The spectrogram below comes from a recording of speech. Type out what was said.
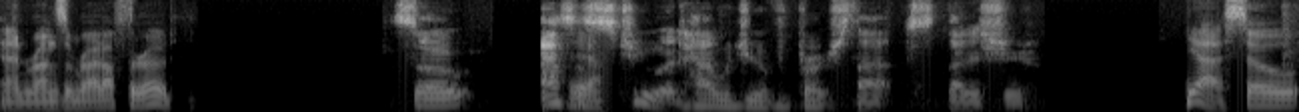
and runs him right off the road So, as a Yeah. steward, how would you have approached that that issue? Yeah. So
